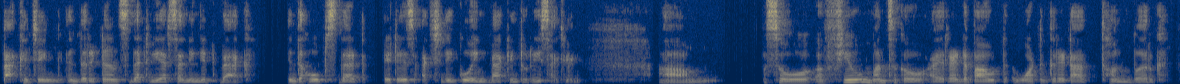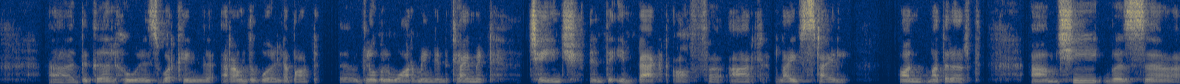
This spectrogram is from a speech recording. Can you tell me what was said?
packaging and the returns that we are sending it back in the hopes that it is actually going back into recycling. Um, so, a few months ago, I read about what Greta Thunberg, uh, the girl who is working around the world about uh, global warming and climate change and the impact of uh, our lifestyle on Mother Earth. Um, she was uh,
